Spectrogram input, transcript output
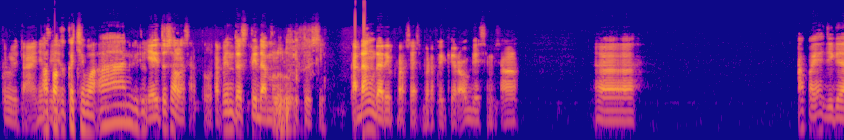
perlu ditanya Apa sih kekecewaan gitu? ya itu salah satu tapi itu tidak melulu itu sih kadang dari proses berpikir oke sih misalnya eh apa ya jika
